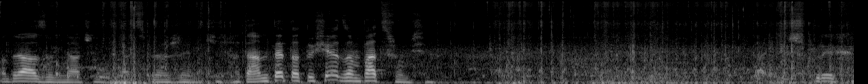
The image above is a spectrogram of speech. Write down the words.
od razu inaczej widać sprężynki. A tamte to tu siedzą, patrzą się. Szprychy.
